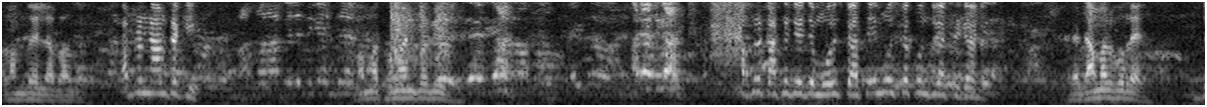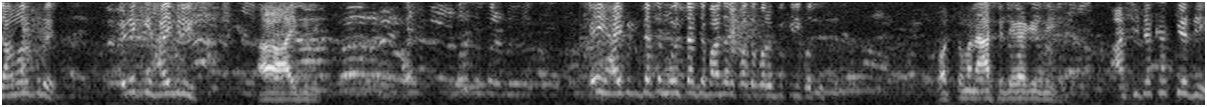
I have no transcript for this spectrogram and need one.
আলহামদুলিল্লাহ ভালো। আপনার নামটা কি? মোহাম্মদ হুমায়ুন কবির। আপনার কাছে যে যে মরিচটা আছে এই মরিচটা কোন জায়গা থেকে আনা? এটা জামালপুরের জামালপুরে? এটা কি হাইব্রিড? হ্যাঁ হাইব্রিড। এই হাইব্রিড জাতের মরিচটা আছে বাজারে কত করে বিক্রি করতেছে? বর্তমানে আশি টাকা কেজি। আশি টাকা কেজি।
